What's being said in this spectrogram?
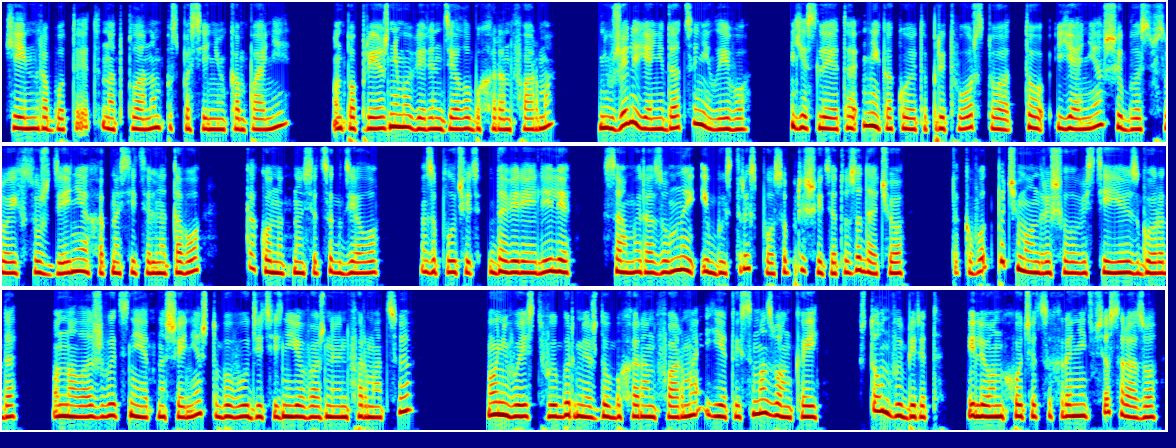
Кейн работает над планом по спасению компании. Он по-прежнему верен делу Бахаранфарма. Неужели я недооценила его? Если это не какое-то притворство, то я не ошиблась в своих суждениях относительно того, как он относится к делу. Заполучить доверие Лили Самый разумный и быстрый способ решить эту задачу. Так вот почему он решил увезти ее из города. Он налаживает с ней отношения, чтобы выудить из нее важную информацию. У него есть выбор между Бахаран-фарма и этой самозванкой. Что он выберет? Или он хочет сохранить все сразу?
